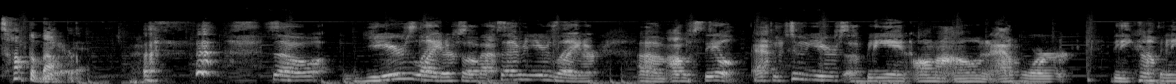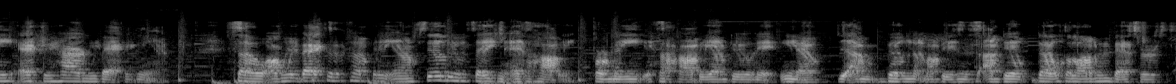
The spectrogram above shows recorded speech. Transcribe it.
Talk about yeah. that. so years later, so about seven years later, um, I was still after two years of being on my own and out of work. The company actually hired me back again. So I went back to the company and I'm still doing staging as a hobby. For me, it's a hobby. I'm doing it, you know, I'm building up my business. I dealt, dealt with a lot of investors.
